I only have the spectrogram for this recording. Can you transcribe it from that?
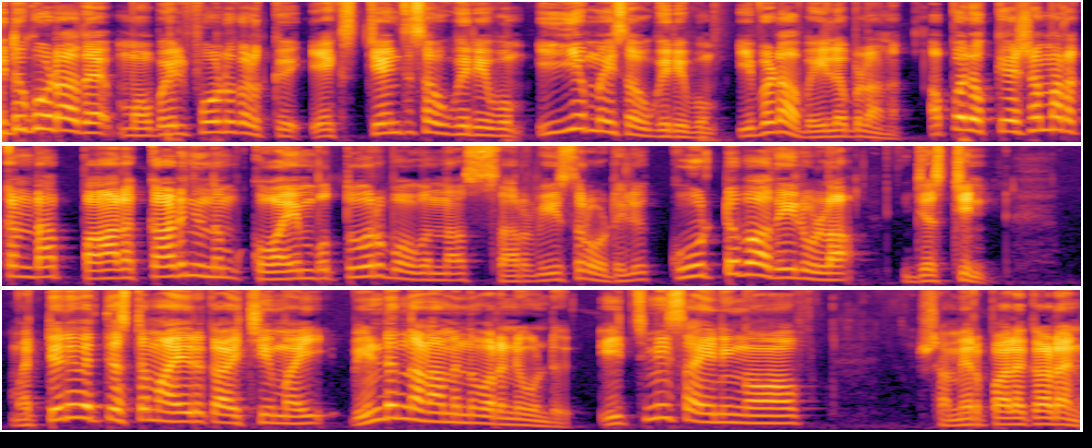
ഇതുകൂടാതെ മൊബൈൽ ഫോണുകൾക്ക് എക്സ്ചേഞ്ച് സൗകര്യവും ഇ എം ഐ സൗകര്യവും ഇവിടെ അവൈലബിൾ ആണ്. അപ്പോൾ ലൊക്കേഷൻ മറക്കണ്ട. പാലക്കാട് നിന്നും കോയമ്പത്തൂർ പോകുന്ന സർവീസ് റോഡിൽ കൂട്ടുപാതയിലുള്ള ജസ്റ്റിൻ. മറ്റൊരു വ്യത്യസ്തമായ ഒരു കാഴ്ചയുമായി വീണ്ടും കാണാമെന്ന് പറഞ്ഞുകൊണ്ട് it's me signing off Shameer Palakkadan.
